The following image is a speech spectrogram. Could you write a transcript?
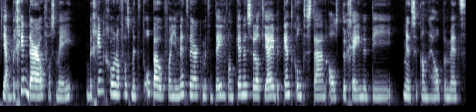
ja, begin daar alvast mee begin gewoon alvast met het opbouwen van je netwerk, met het delen van kennis, zodat jij bekend komt te staan als degene die mensen kan helpen met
